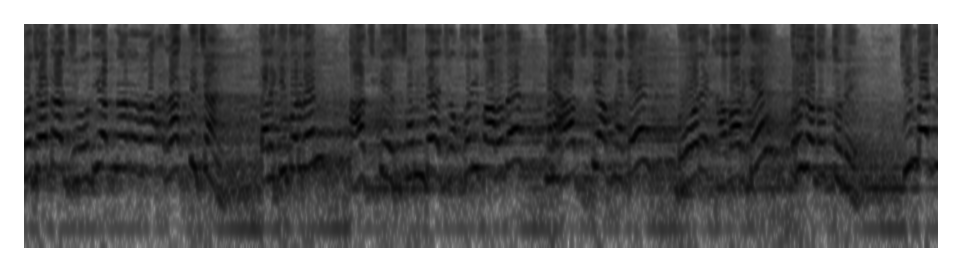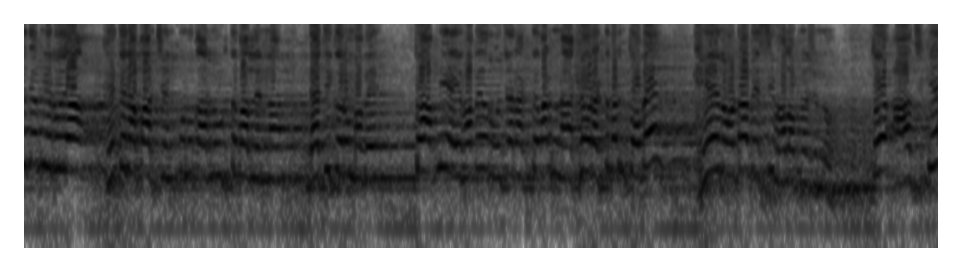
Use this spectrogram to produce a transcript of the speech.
রোজাটা যদি আপনারা রাখতে চান, তাহলে কি করবেন? আজকে সন্ধ্যা যখনই পার হবে মানে আজকে আপনাকে ভোরে খাবার খেয়ে রোজা ধরতে হবে। কিংবা যদি আপনি রোজা খেতে না পারছেন, কোনো কারণে উঠতে পারলেন না, ব্যতিক্রমভাবে, তো আপনি এইভাবেও রোজা রাখতে পারেন, না খেয়েও রাখতে পারেন, তবে খেয়ে নেওয়াটা বেশি ভালো আপনার জন্য। তো আজকে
